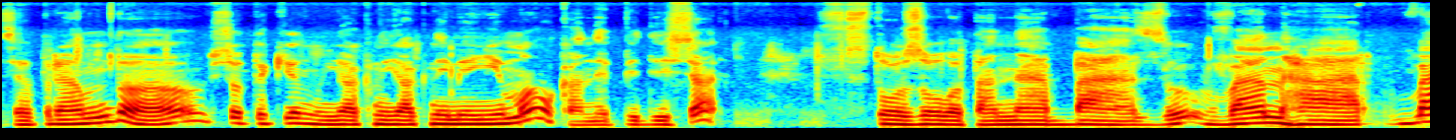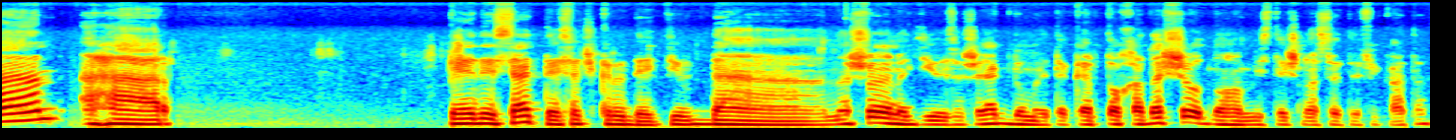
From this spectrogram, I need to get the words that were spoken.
Це прям, да, все-таки, ну як не мінімалка, не 50. 100 золота на базу. Вангар. Вангар. 50 тисяч кредитів. Да. На що я надіюся? Що як думаєте, картоха дасть ще одного містичного сертифіката?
